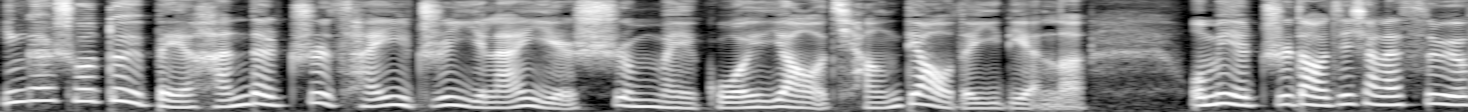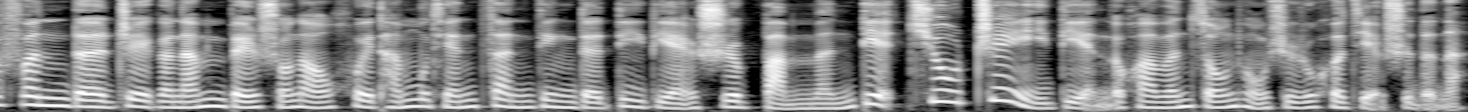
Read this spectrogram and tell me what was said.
应该说对北韩的制裁一直以来也是美国要强调的一点了。我们也知道，接下来四月份的这个南北首脑会谈，目前暂定的地点是板门店。就这一点的话，文总统是如何解释的呢？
